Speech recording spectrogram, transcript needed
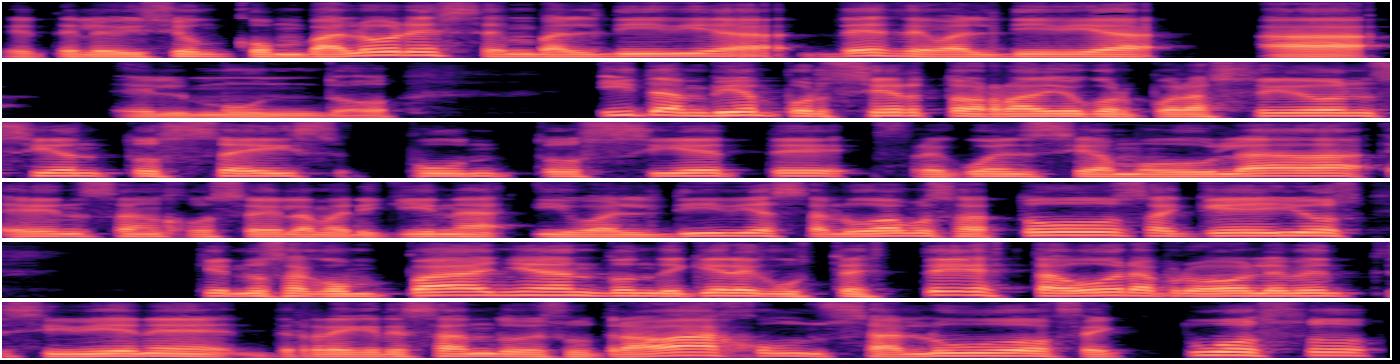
de televisión con valores en Valdivia, desde Valdivia a el mundo. Y también, por cierto, a Radio Corporación 106.7, frecuencia modulada en San José de la Mariquina y Valdivia. Saludamos a todos aquellos que nos acompañan, donde quiera que usted esté, esta hora probablemente si viene regresando de su trabajo, un saludo afectuoso.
